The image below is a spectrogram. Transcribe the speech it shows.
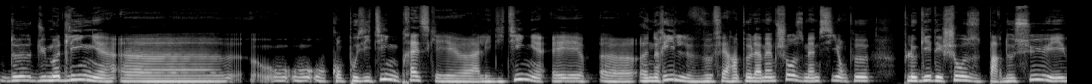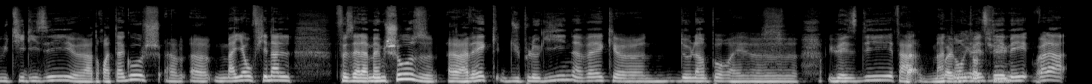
De, du modeling euh, au, au, compositing presque et euh, à l'editing. Et euh, Unreal veut faire un peu la même chose même si on peut plugger des choses par dessus et utiliser euh, à droite à gauche. Euh, Maya au final faisait la même chose avec du plugin avec de l'import USD enfin bah, maintenant USD mais voilà.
